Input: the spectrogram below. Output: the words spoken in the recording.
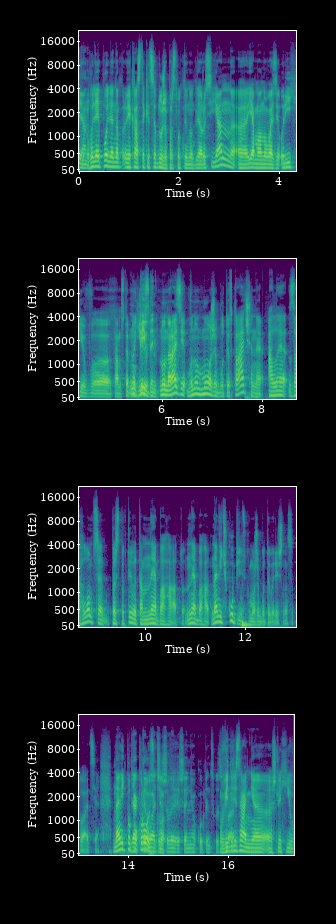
росіян? гуляй, гуляй-поля якраз таки це дуже перспективно для росіян. Е, Я мав на увазі Оріхів, е, там Степногірськ. південь. Ну наразі воно може бути втрачене, але загалом це перспективи там небагато. Небагато. Навіть в Куп'янську може бути вирішена ситуація. Навіть по Як ти бачиш вирішення Куп'янську ситуацію? Відрізання е, шляхів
